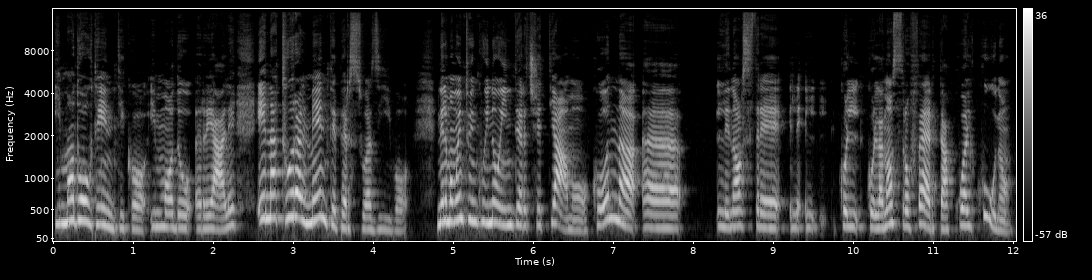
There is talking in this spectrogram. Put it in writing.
in modo autentico, in modo reale e naturalmente persuasivo. Nel momento in cui noi intercettiamo con, eh, le nostre, le, col, con la nostra offerta qualcuno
